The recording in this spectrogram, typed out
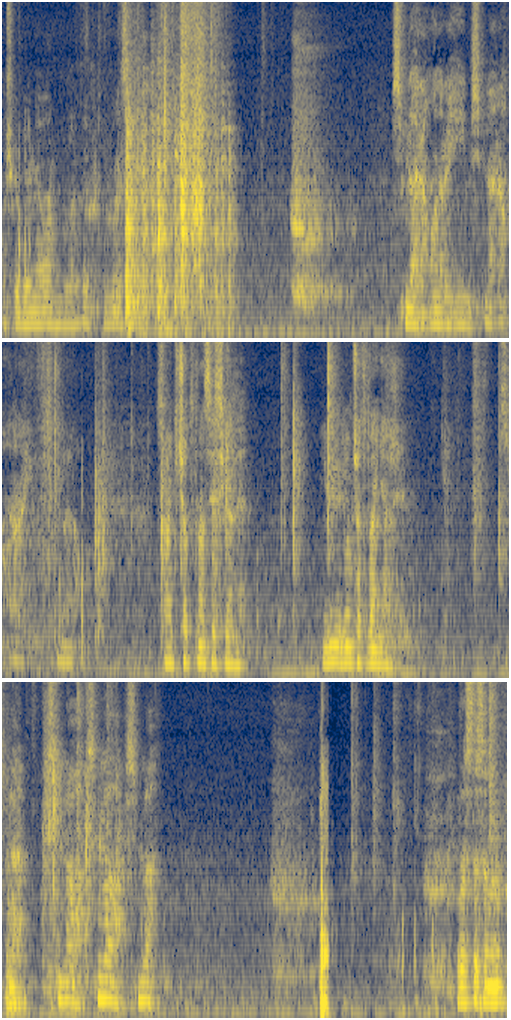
Başka bölme var mı buralarda? Burası. Bismillahirrahmanirrahim. Bismillahirrahmanirrahim. Bismillahirrahmanirrahim. Sanki çatıdan ses geldi. Yemin ediyorum çatıdan geldi. Bismillah. Bismillah. Bismillah. Bismillah. Burası da sanırım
